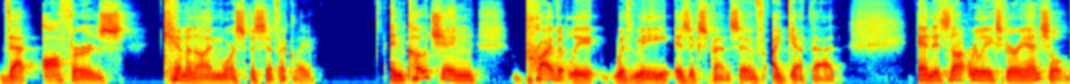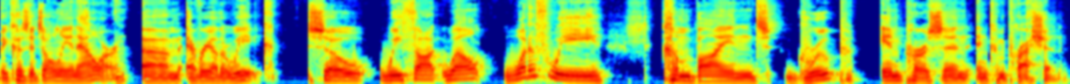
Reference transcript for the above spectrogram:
that offers Kim and I more specifically. And coaching privately with me is expensive. I get that. And it's not really experiential because it's only an hour um, every other week. So we thought, well, what if we combined group, in person, and compression?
